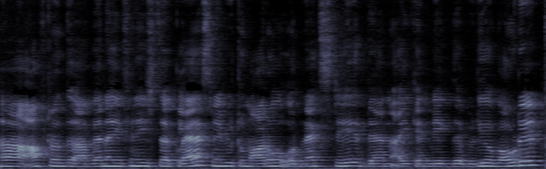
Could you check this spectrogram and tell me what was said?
uh, after the when I finish the class maybe tomorrow or next day then I can make the video about it.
